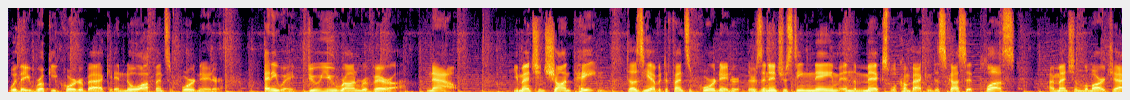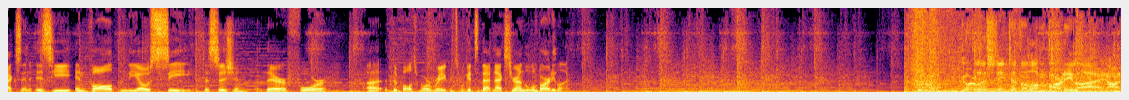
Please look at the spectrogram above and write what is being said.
with a rookie quarterback and no offensive coordinator. Anyway, do you Ron Rivera now? You mentioned Sean Payton. Does he have a defensive coordinator? There's an interesting name in the mix. We'll come back and discuss it. Plus, I mentioned Lamar Jackson. Is he involved in the OC decision there for uh, the Baltimore Ravens? We'll get to that next here on the Lombardi line. You're listening to the Lombardi Line on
